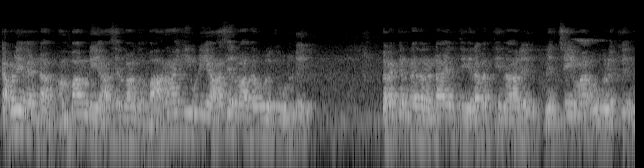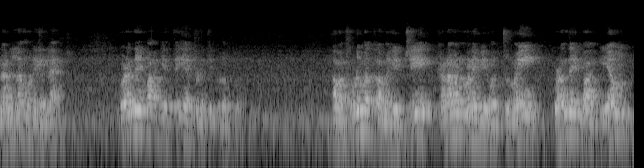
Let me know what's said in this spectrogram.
கவலை வேண்டாம். அம்பாளுடைய ஆசீர்வாதம் வாராகியுடைய ஆசீர்வாதம் உங்களுக்கு உண்டு. பிறக்கின்றது ரெண்டாயிரத்தி இருபத்தி நாலு நிச்சயமா உங்களுக்கு நல்ல முறையில குழந்தை பாக்கியத்தை ஏற்படுத்தி கொடுக்கும். அவ குடும்பத்துல மகிழ்ச்சி கணவன் மனைவி ஒற்றுமை குழந்தை பாக்கியம்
